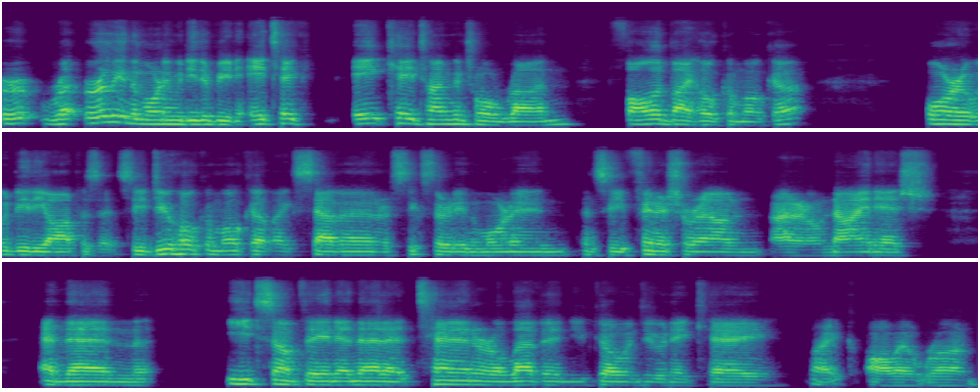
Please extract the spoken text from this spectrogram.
early in the morning would either be an 8K, 8K time control run followed by Hokamoka, or it would be the opposite. So you do Hokamoka at like 7 or 6.30 in the morning. And so you finish around, I don't know, 9ish, and then eat something. And then at 10 or 11, you'd go and do an 8K, like all out run.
